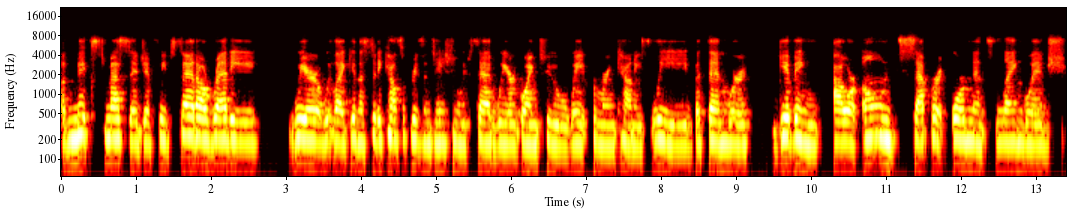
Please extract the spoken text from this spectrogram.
a mixed message. If we've said already, we're like in the city council presentation, we've said we are going to wait for Marin County's lead, but then we're giving our own separate ordinance language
